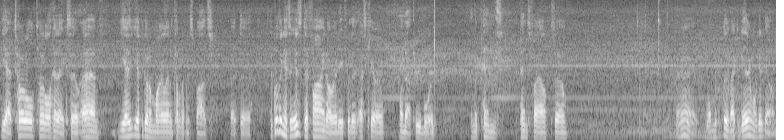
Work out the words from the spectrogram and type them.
yeah, total, total headache. So um, yeah, you have to go to Marlin a couple different spots. But uh, the cool thing is it is defined already for the SKR 1.3 board in the pins, pins file. So, alright, well, we'll put it back together and we'll get it going.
